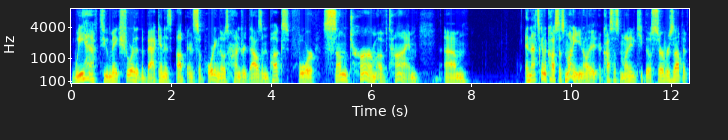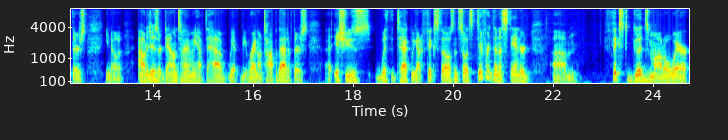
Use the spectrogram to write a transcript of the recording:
we have to make sure that the back end is up and supporting those 100,000 pucks for some term of time. Um, and that's going to cost us money. You know, it, it, costs us money to keep those servers up. If there's, you know, outages or downtime, we have to have we have to be right on top of that. If there's uh, issues with the tech, we got to fix those. And so it's different than a standard um, fixed goods model where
